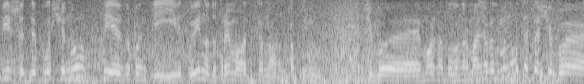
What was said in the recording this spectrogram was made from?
збільшити площину цієї зупинки і відповідно дотримуватися норм. Тобто, щоб е, можна було нормально розминутися, щоб е,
